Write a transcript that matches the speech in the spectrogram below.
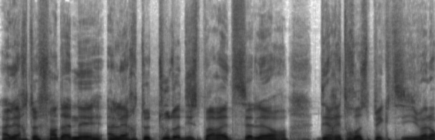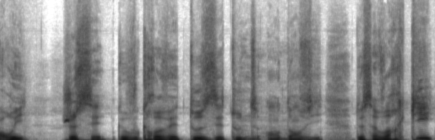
Alerte fin d'année, alerte tout doit disparaître, c'est l'heure des rétrospectives. Alors oui, je sais que vous crevez tous et toutes en- d'envie de savoir qui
